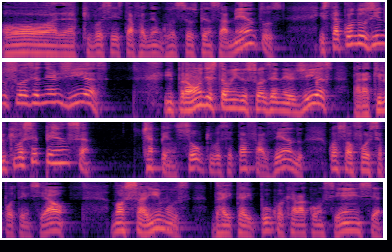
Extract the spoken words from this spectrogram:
Ora, que você está fazendo com os seus pensamentos, está conduzindo suas energias. E para onde estão indo suas energias? Para aquilo que você pensa. Já pensou o que você está fazendo com a sua força potencial? Nós saímos da Itaipu com aquela consciência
